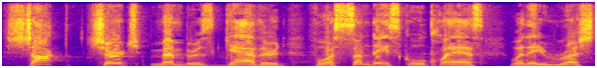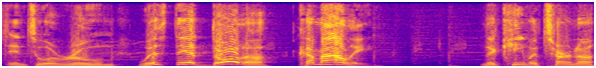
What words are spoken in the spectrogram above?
shocked church members gathered for a Sunday school class when they rushed into a room with their daughter, Kamali. Nickema Turner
